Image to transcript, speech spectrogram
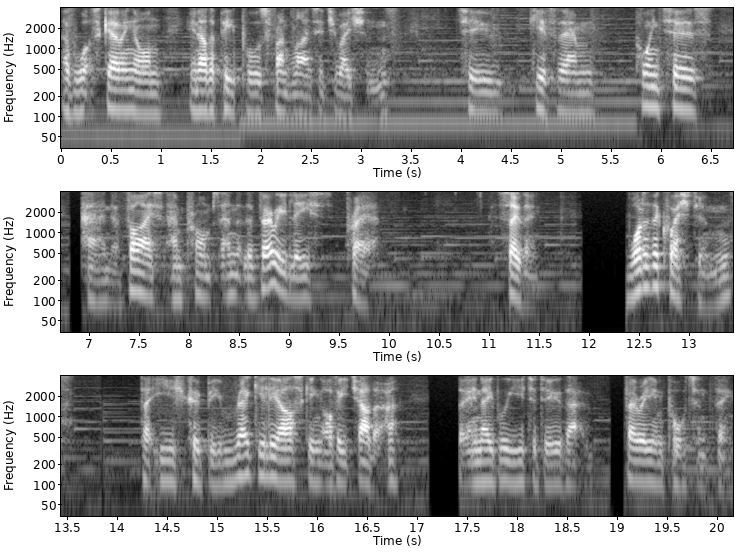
of what's going on in other people's frontline situations to give them pointers and advice and prompts, and at the very least, prayer. So then, what are the questions that you could be regularly asking of each other that enable you to do that very important thing?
